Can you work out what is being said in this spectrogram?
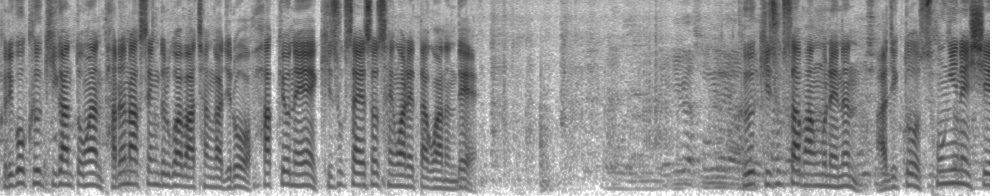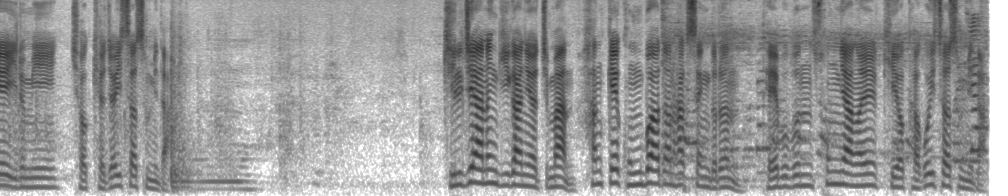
그리고 그 기간 동안 다른 학생들과 마찬가지로 학교 내에 기숙사에서 생활했다고 하는데 그 기숙사 방문에는 아직도 송인혜 씨의 이름이 적혀져 있었습니다. 길지 않은 기간이었지만 함께 공부하던 학생들은 대부분 송양을 기억하고 있었습니다.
